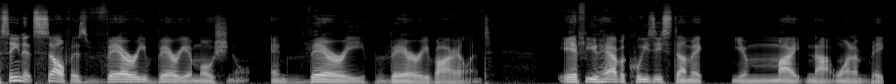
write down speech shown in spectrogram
scene itself is very, very emotional and very, very violent. If you have a queasy stomach, you might not want to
